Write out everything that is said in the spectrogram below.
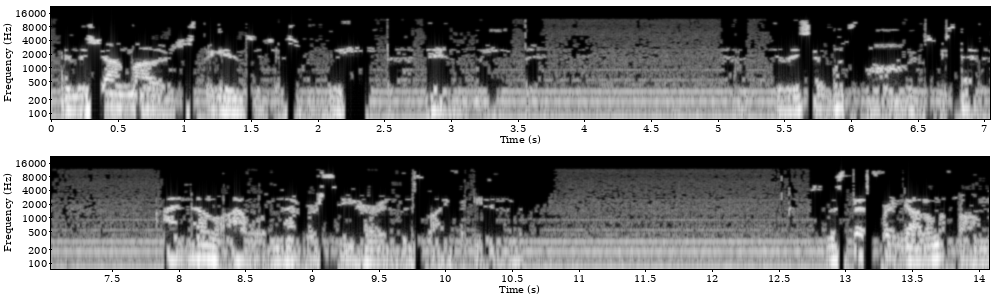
And this young mother just began to just weep and weep. And they said, What's wrong? And she said, I know I will never see her in this life again. So this best friend got on the phone,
